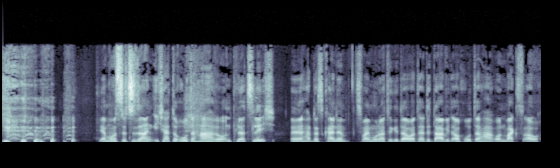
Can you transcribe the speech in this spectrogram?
Ja, man muss dazu sagen, ich hatte rote Haare und plötzlich äh, hat das keine zwei Monate gedauert, hatte David auch rote Haare und Max auch.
